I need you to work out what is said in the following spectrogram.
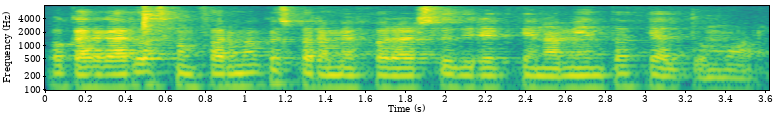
o cargarlas con fármacos para mejorar su direccionamiento hacia el tumor,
